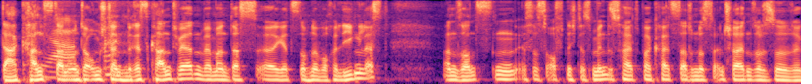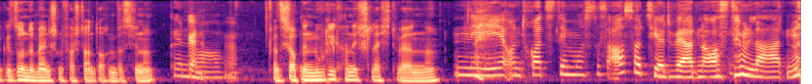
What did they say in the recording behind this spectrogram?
da kann es ja. dann unter Umständen riskant werden, wenn man das äh, jetzt noch eine Woche liegen lässt. Ansonsten ist es oft nicht das Mindesthaltbarkeitsdatum, das entscheiden soll, sondern der gesunde Menschenverstand auch ein bisschen. Ne? Genau. genau ja. Also ich glaube, eine Nudel kann nicht schlecht werden, ne? Nee, und trotzdem muss das aussortiert werden aus dem Laden.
